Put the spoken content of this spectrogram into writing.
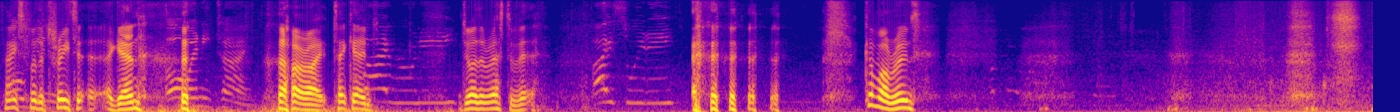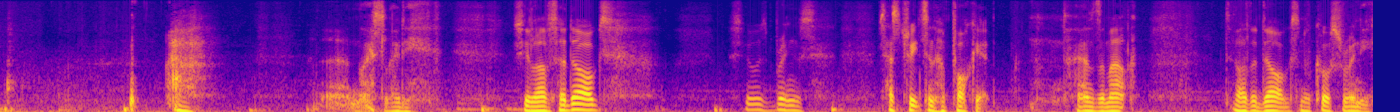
Thanks for the treat uh, again. Oh, anytime. All right. Take care. Bye, Rooney. Enjoy the rest of it. Bye, sweetie. Come on, Runes. Ah, Ah, nice lady. She loves her dogs. She always brings, she has treats in her pocket, hands them out to other dogs, and of course, Rooney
